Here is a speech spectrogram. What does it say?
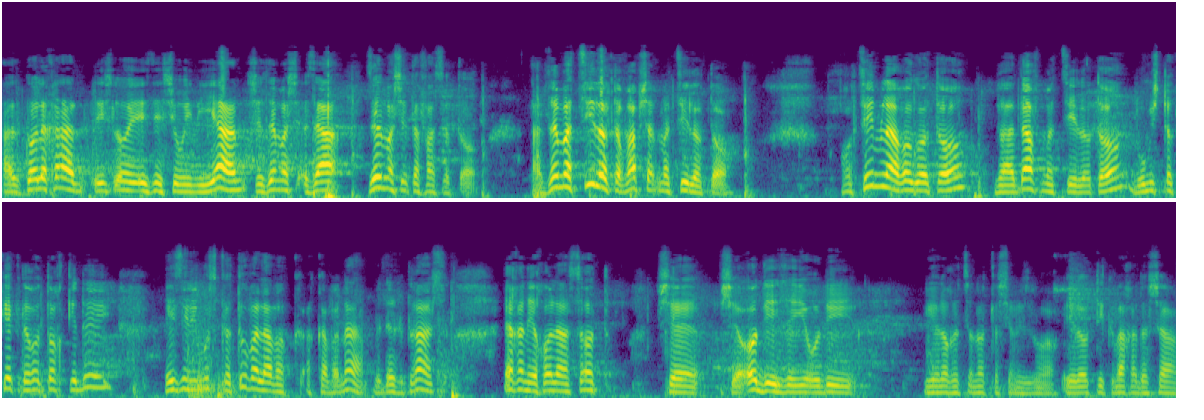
על כל אחד יש לו איזשהו עניין, שזה מה, ש- זה, זה מה שתפס אותו. אז זה מציל אותו, מה פשט מציל אותו? רוצים להרוג אותו, והדף מציל אותו, והוא משתוקק לראות תוך כדי איזה נימוס כתוב עליו הכ- הכוונה, בדרך דרש, איך אני יכול לעשות ש, שעוד איזה יהודי יהיה לו רצונות לשם יזבח, יהיה לו תקווה חדשה,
